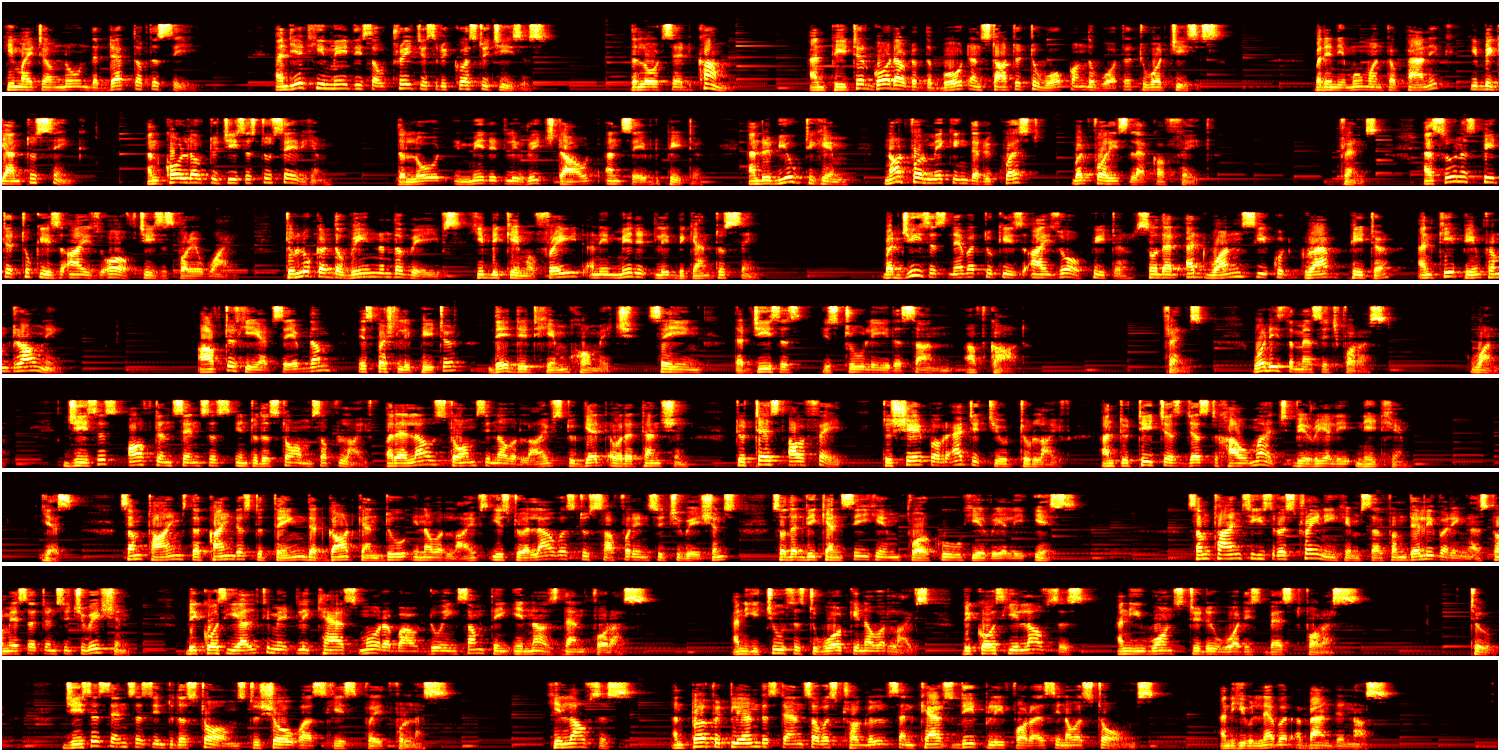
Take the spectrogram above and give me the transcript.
He might have known the depth of the sea, and yet he made this outrageous request to Jesus. The Lord said, Come. And Peter got out of the boat and started to walk on the water toward Jesus. But in a moment of panic, he began to sink and called out to Jesus to save him. The Lord immediately reached out and saved Peter and rebuked him not for making the request, but for his lack of faith. Friends, as soon as Peter took his eyes off Jesus for a while to look at the wind and the waves, he became afraid and immediately began to sink. But Jesus never took his eyes off Peter so that at once he could grab Peter and keep him from drowning. After he had saved them, especially Peter, they did him homage, saying that Jesus is truly the Son of God. Friends, what is the message for us? 1. Jesus often sends us into the storms of life or allows storms in our lives to get our attention, to test our faith, to shape our attitude to life, and to teach us just how much we really need Him. Yes, sometimes the kindest thing that God can do in our lives is to allow us to suffer in situations so that we can see Him for who He really is. Sometimes He is restraining Himself from delivering us from a certain situation because He ultimately cares more about doing something in us than for us. And He chooses to work in our lives because He loves us and He wants to do what is best for us. 2. Jesus sends us into the storms to show us His faithfulness. He loves us and perfectly understands our struggles and cares deeply for us in our storms, and He will never abandon us.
